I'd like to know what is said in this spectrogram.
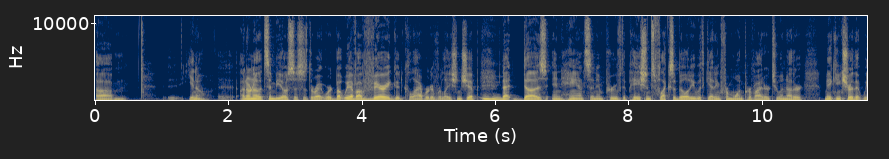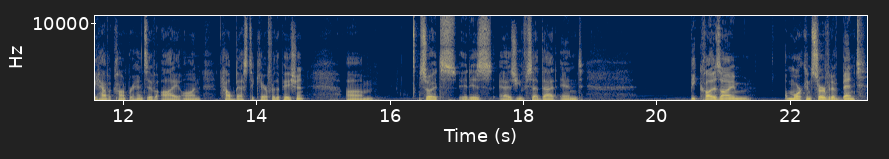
Um, you know, I don't know that symbiosis is the right word, but we have a very good collaborative relationship mm-hmm. that does enhance and improve the patient's flexibility with getting from one provider to another, making sure that we have a comprehensive eye on how best to care for the patient. Um, so it's it is as you've said that, and because I'm a more conservative bent,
